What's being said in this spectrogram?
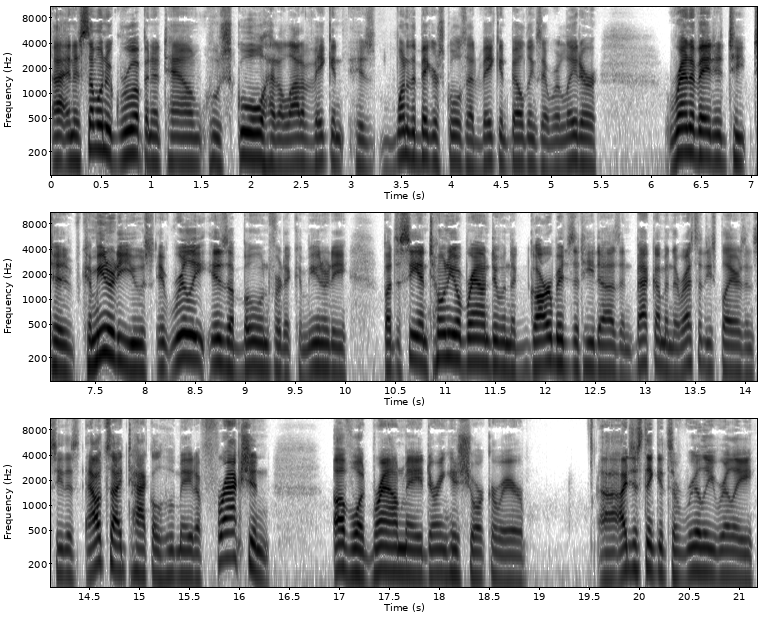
Uh, and as someone who grew up in a town whose school had a lot of vacant, his one of the bigger schools had vacant buildings that were later renovated to, to community use, it really is a boon for the community. But to see Antonio Brown doing the garbage that he does, and Beckham and the rest of these players, and see this outside tackle who made a fraction of what Brown made during his short career, uh, I just think it's a really, really,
